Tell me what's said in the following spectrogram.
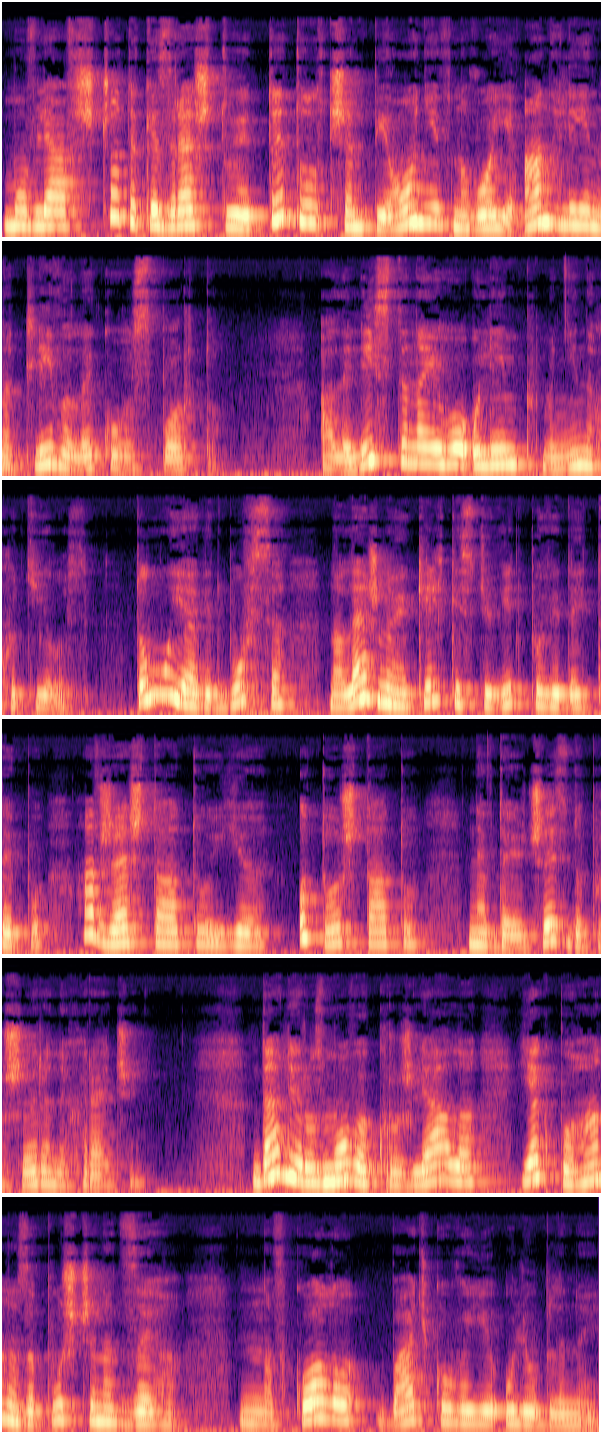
Мовляв, що таке, зрештою, титул чемпіонів Нової Англії на тлі великого спорту. Але лізти на його Олімп мені не хотілося, тому я відбувся належною кількістю відповідей типу А вже ж тату й отож тату, не вдаючись до поширених речень. Далі розмова кружляла, як погано запущена дзига навколо батькової улюбленої,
